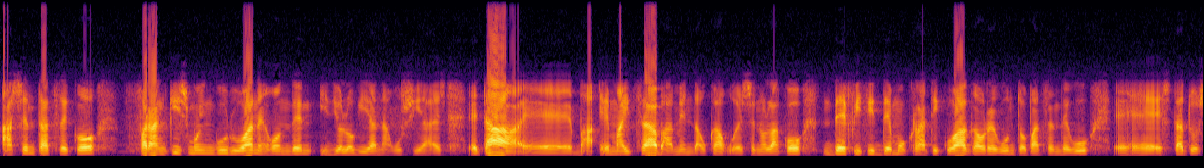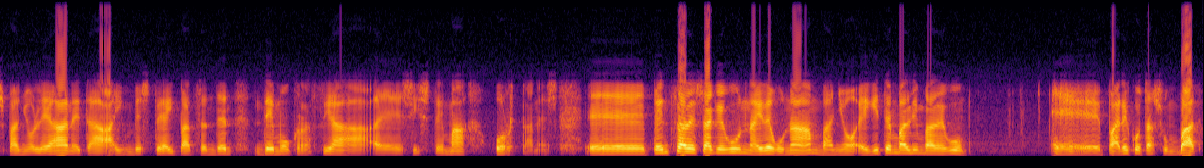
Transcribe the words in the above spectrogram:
asentat aldatzeko frankismo inguruan egon den ideologia nagusia, ez? Eta e, ba, emaitza ba hemen daukagu, ez? Enolako defizit demokratikoa gaur egun topatzen dugu e, estatu espainolean eta hainbeste aipatzen den demokrazia e, sistema hortan, ez? E, pentsa dezakegun nahi deguna, baino egiten baldin badegu e, parekotasun bat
